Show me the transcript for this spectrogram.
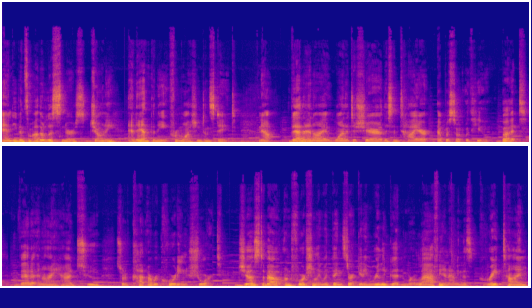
and even some other listeners, Joni and Anthony from Washington State. Now, Vera and I wanted to share this entire episode with you, but Vera and I had to sort of cut our recording short. Just about, unfortunately, when things start getting really good and we're laughing and having this great time,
